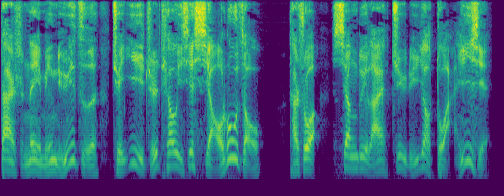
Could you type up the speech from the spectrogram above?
但是那名女子却一直挑一些小路走。她说，相对来距离要短一些。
